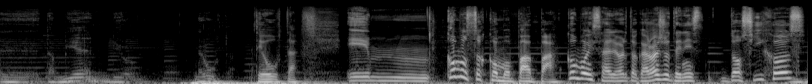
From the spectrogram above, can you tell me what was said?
eh, también, digo, me gusta. Te gusta. Em, ¿Cómo sos como papá? ¿Cómo es Alberto Carballo? Tenés dos hijos.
